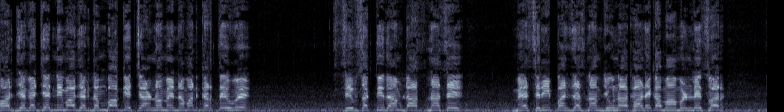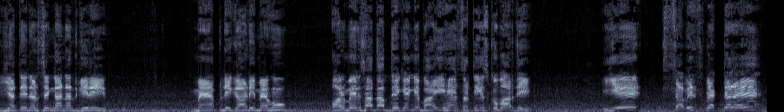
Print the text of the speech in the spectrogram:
और जगत जननी माँ जगदम्बा के चरणों में नमन करते हुए शिव शक्ति धाम डासना से मैं श्री पंचदश नाम जूना अखाड़े का महामंडलेश्वर यति नरसिंहानंद गिरी। मैं अपनी गाड़ी में हूँ और मेरे साथ आप देखेंगे भाई हैं सतीश कुमार जी। ये सब इंस्पेक्टर हैं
